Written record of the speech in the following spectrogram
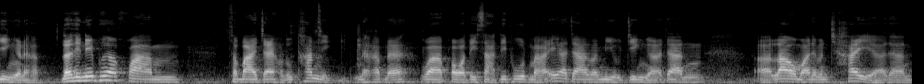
ยิ่งนะครับ แล้วทีนี้เพื่อความสบายใจของทุกท่านอีกนะครับนะว่าประวัติศาสตร์ที่พูดมาเอออาจารย์มันมีอยู่จริงเหรออาจารย์เล่ามาเนี่ยมันใช่เหรออาจารย์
